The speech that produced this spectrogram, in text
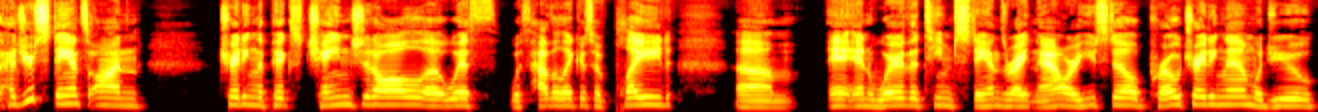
has your stance on trading the picks changed at all uh, with with how the Lakers have played um, and, and, where the team stands right now? Are you still pro trading them? Would you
